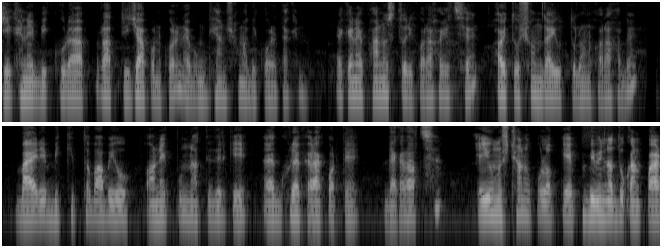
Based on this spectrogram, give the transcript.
যেখানে ভিক্ষুরা রাত্রি যাপন করেন এবং ধ্যান সমাধি করে থাকেন। এখানে ফানুস তৈরি করা হয়েছে, হয়তো সন্ধ্যায় উত্তোলন করা হবে। বাইরে বিক্ষিপ্তভাবেও অনেক পুণ্যার্থীদেরকে ঘুরেফেরা করতে দেখা যাচ্ছে। এই অনুষ্ঠান উপলক্ষে বিভিন্ন দোকানপাট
